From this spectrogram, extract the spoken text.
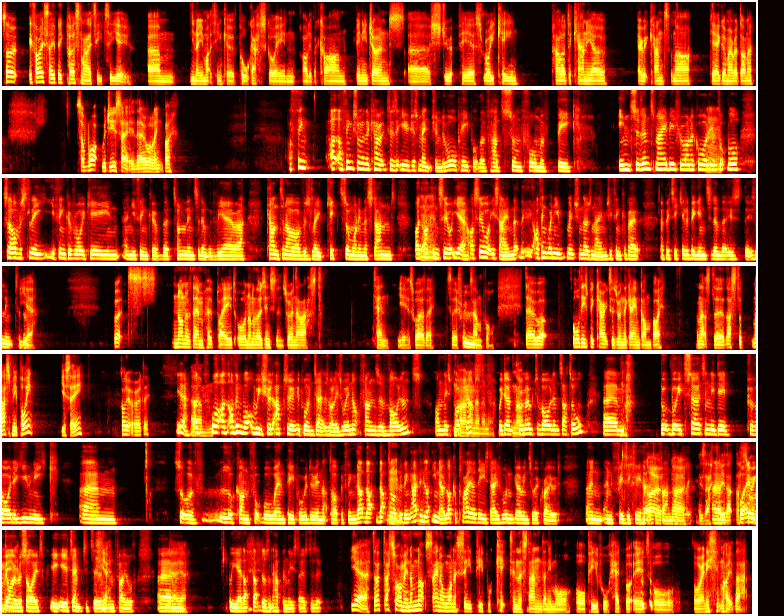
So if I say big personality to you, um, you know, you might think of Paul Gascoigne, Oliver Kahn, Vinnie Jones, uh, Stuart Pearce, Roy Keane, Paolo Di Canio, Eric Cantona, Diego Maradona. So what would you say they're all linked by? I think I, think some of the characters that you just mentioned are all people that have had some form of big incident, maybe if you want to call it in Mm. football. So obviously you think of Roy Keane and you think of the tunnel incident with Vieira. Cantona obviously kicked someone in the stand. I, I Mm. can see what, yeah, I see what you're saying. That I think when you mention those names, you think about a particular big incident that is that is linked to them. Yeah. But none of them have played, or none of those incidents were in the last 10 years, were they? So, for Hmm. example, there were all these big characters were in the game gone by. And that's the that's the that's me point. You see, got it already. Yeah. I- Um, well, I, I think what we should absolutely point out as well is we're not fans of violence on this podcast. no, no, no, no. We don't promote violence at all. Um, but but it certainly did provide a unique um, sort of look on football when people were doing that type of thing. That that that type Mm. of thing. I, you know, like a player these days wouldn't go into a crowd and and physically hurt a fan. would no, exactly. Um, that, that's well, what Eric I mean. Dier aside, he, he attempted to and, Yeah. and failed. Um, yeah, yeah. But yeah, that, that doesn't happen these days, does it? Yeah, that, that's what I mean. I'm not saying I want to see people kicked in the stand anymore, or people headbutted, or or anything like that.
